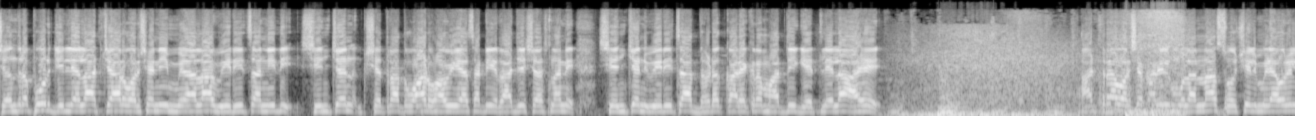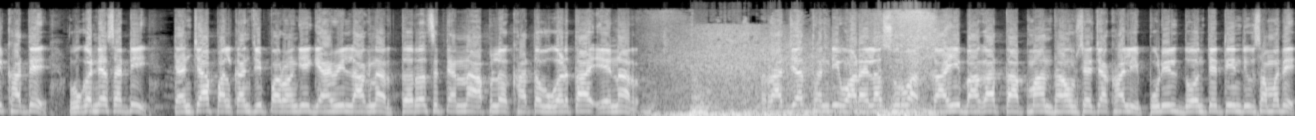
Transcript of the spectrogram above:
चंद्रपूर जिल्ह्याला चार वर्षांनी मिळाला विहिरीचा निधी. सिंचन क्षेत्रात वाढ व्हावी यासाठी राज्य शासनाने सिंचन विहिरीचा धडक कार्यक्रम हाती घेतलेला आहे. अठरा वर्षाखालील मुलांना सोशल मीडियावरील खाते उघडण्यासाठी त्यांच्या पालकांची परवानगी घ्यावी लागणार तरच त्यांना आपलं खातं उघडता येणार. राज्यात थंडी वाढायला सुरुवात. काही भागात तापमान दहा अंशाच्या खाली पुढील दोन ते तीन दिवसामध्ये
